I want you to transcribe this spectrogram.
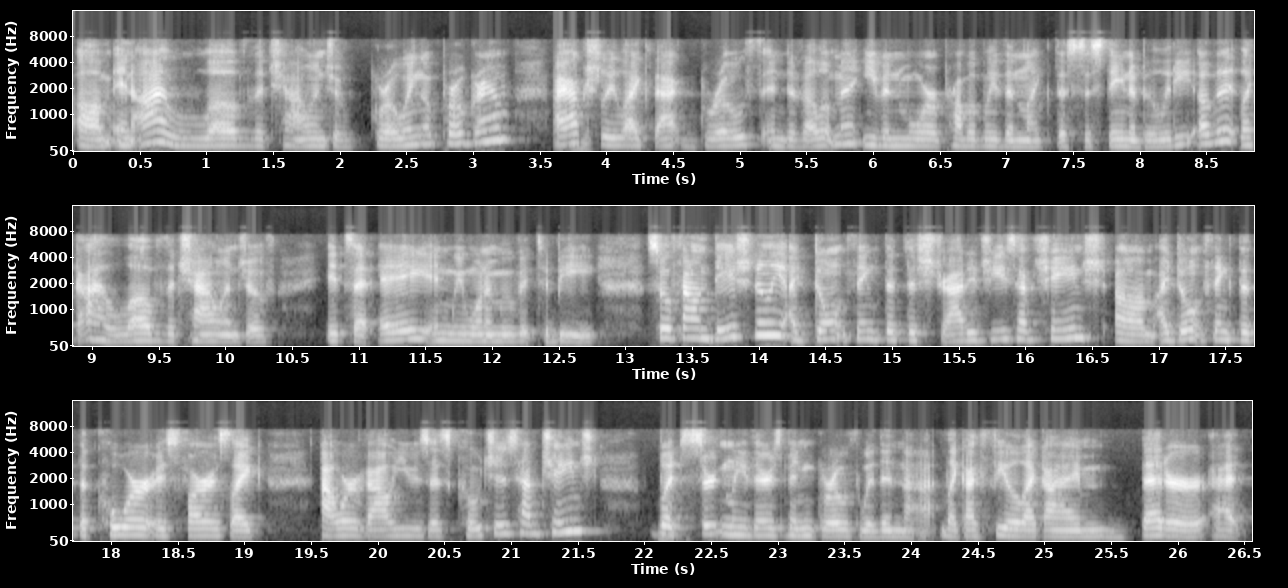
Um, and I love the challenge of growing a program. I mm-hmm. actually like that growth and development even more probably than like the sustainability of it. Like I love the challenge of it's at A and we want to move it to B. So foundationally, I don't think that the strategies have changed. Um, I don't think that the core, as far as like our values as coaches, have changed. But certainly, there's been growth within that. Like I feel like I'm better at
